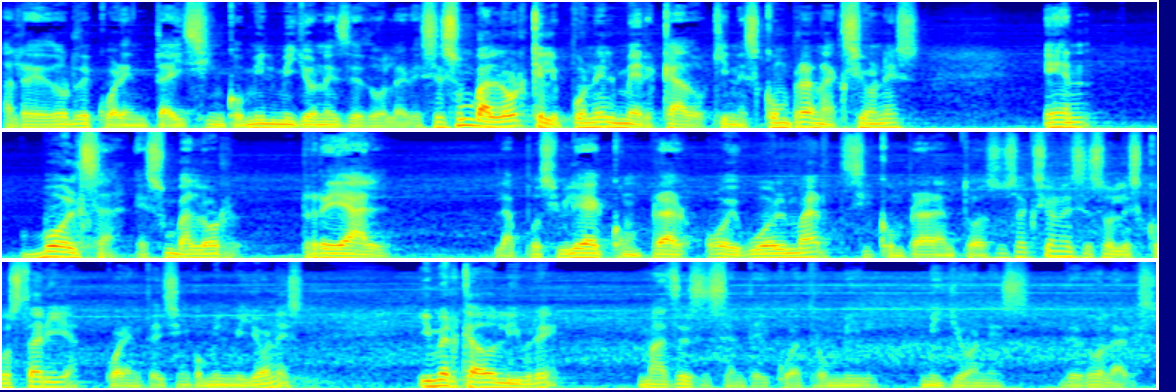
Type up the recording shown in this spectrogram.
alrededor de 45 mil millones de dólares. Es un valor que le pone el mercado, quienes compran acciones en bolsa. Es un valor real. La posibilidad de comprar hoy Walmart, si compraran todas sus acciones, eso les costaría 45 mil millones. Y Mercado Libre, más de 64 mil millones de dólares.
